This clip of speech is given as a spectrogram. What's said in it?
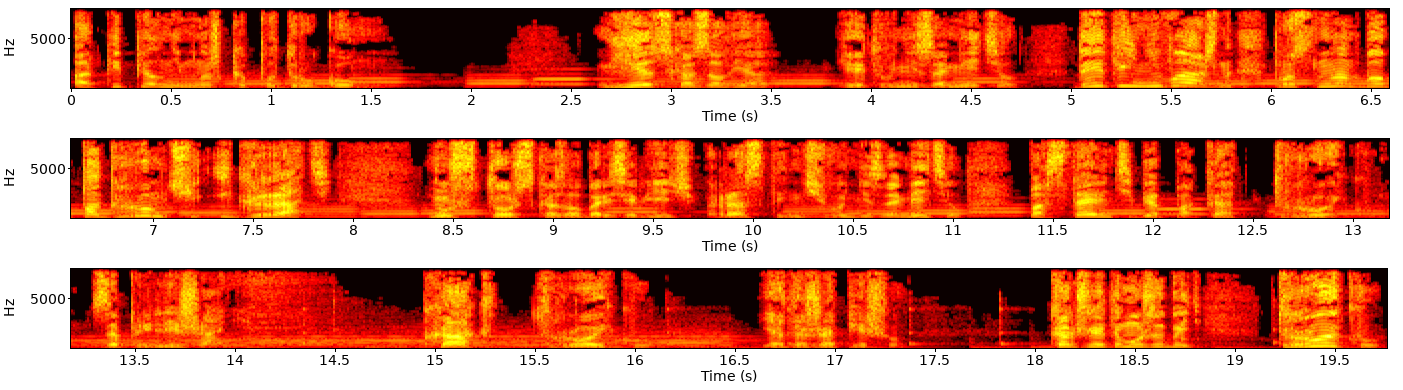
а ты пел немножко по-другому? Нет, сказал я. Я этого не заметил. Да это и не важно, просто надо было погромче играть. Ну что ж, сказал Борис Сергеевич, раз ты ничего не заметил, поставим тебе пока тройку за прилежание. Как тройку? Я даже опешил. Как же это может быть? Тройку?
